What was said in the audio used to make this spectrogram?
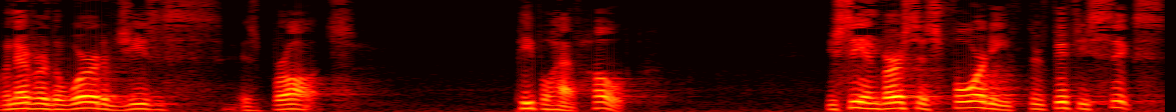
Whenever the word of Jesus is brought, people have hope. You see in verses 40 through 56,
